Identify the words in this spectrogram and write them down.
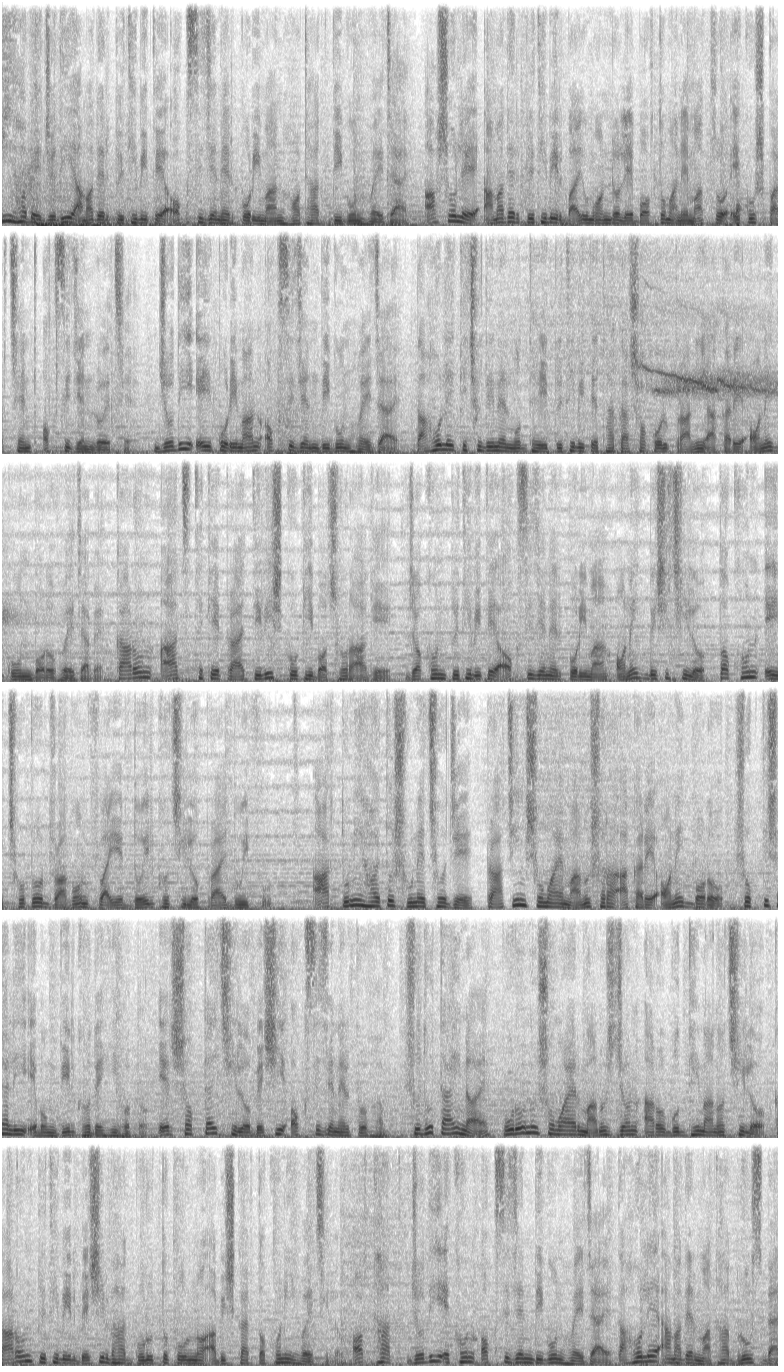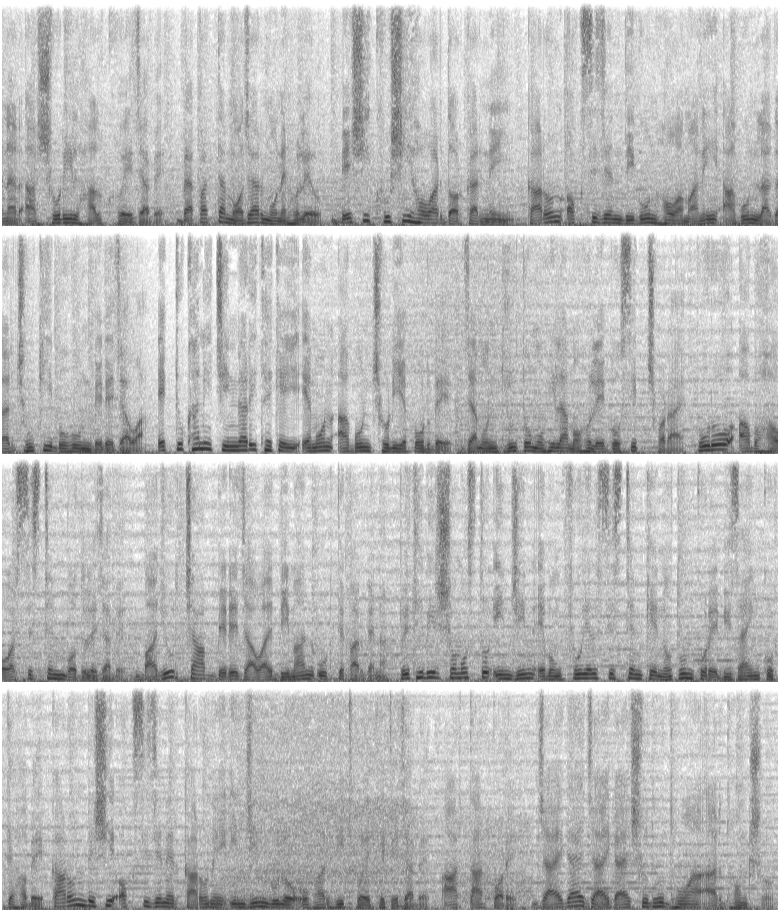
কি হবে যদি আমাদের পৃথিবীতে অক্সিজেনের পরিমাণ হঠাৎ দ্বিগুণ হয়ে যায়? আসলে আমাদের পৃথিবীর বায়ুমণ্ডলে বর্তমানে মাত্র একুশ পার্সেন্ট অক্সিজেন রয়েছে। যদি এই পরিমাণ অক্সিজেন দ্বিগুণ হয়ে যায়, তাহলে কিছুদিনের মধ্যেই পৃথিবীতে থাকা সকল প্রাণী আকারে অনেক গুণ বড় হয়ে যাবে। কারণ আজ থেকে প্রায় তিরিশ কোটি বছর আগে, যখন পৃথিবীতে অক্সিজেনের পরিমাণ অনেক বেশি ছিল, তখন এই ছোট ড্রাগন ফ্লাইয়ের দৈর্ঘ্য ছিল প্রায় দুই ফুট। আর তুমি হয়তো শুনেছ যে প্রাচীন সময়ে মানুষরা আকারে অনেক বড়, শক্তিশালী এবং দীর্ঘদেহী হতো। এর সবটাই ছিল বেশি অক্সিজেনের প্রভাব। শুধু তাই নয়, পুরনো সময়ের মানুষজন আরও বুদ্ধিমানও ছিল, কারণ পৃথিবীর বেশিরভাগ গুরুত্বপূর্ণ আবিষ্কার তখনই হয়েছিল। অর্থাৎ, যদি এখন অক্সিজেন দ্বিগুণ হয়ে যায়, তাহলে আমাদের মাথা ব্রুস ব্যানার আর শরীর হাল্ক হয়ে যাবে। ব্যাপারটা মজার মনে হলেও, বেশি খুশি হওয়ার দরকার নেই, কারণ অক্সিজেন দ্বিগুণ হওয়া মানেই আগুন লাগার ঝুঁকি বহুন বেড়ে যাওয়া। একটুখানি চিন্নারি থেকেই এমন আগুন ছড়িয়ে পড়বে, যেমন দ্রুত মহিলা মহলে গসিপ ছড়ায়। পুরো আবহাওয়ার সিস্টেম বদলে যাবে। বাজুর চাপ বেড়ে যাওয়ায় বিমান উঠতে পারবে না। পৃথিবীর সমস্ত ইঞ্জিন এবং ফুয়েল সিস্টেমকে নতুন করে ডিজাইন করতে হবে, কারণ বেশি অক্সিজেনের কারণে ইঞ্জিনগুলো ওভারহিট হয়ে ফেটে যাবে। আর তারপরে, জায়গায় জায়গায় শুধু ধোঁয়া আর ধ্বংস।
